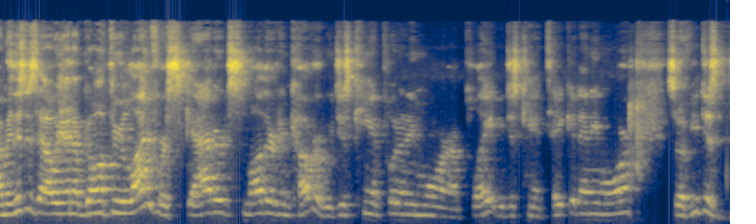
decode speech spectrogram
I mean, this is how we end up going through life. We're scattered, smothered, and covered. We just can't put any more on our plate. We just can't take it anymore. So if you just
